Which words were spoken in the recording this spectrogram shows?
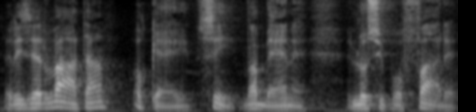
riservata? Ok, sì, va bene, lo si può fare.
